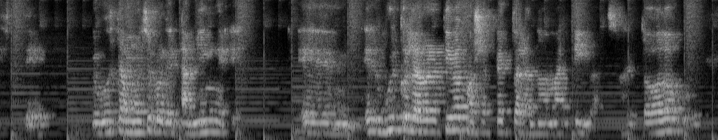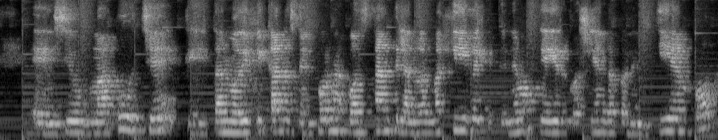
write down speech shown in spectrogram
Este, me gusta mucho porque también eh, eh, es muy colaborativa con respecto a la normativa, sobre todo en Ciudad Mapuche, que están modificándose en forma constante la normativa y que tenemos que ir corriendo con el tiempo.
